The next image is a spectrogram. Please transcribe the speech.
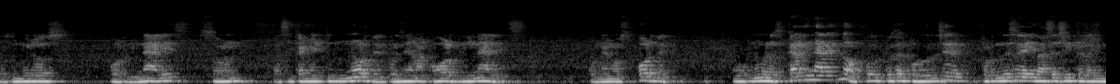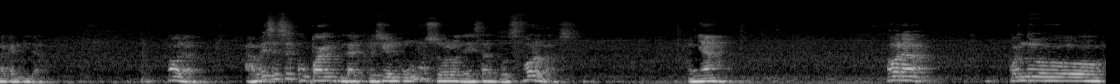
Los números ordinales son básicamente un orden, por eso se llaman ordinales. Ponemos orden. Números cardinales, no, puedo pasar por donde sea, por donde sea y va a ser siempre la misma cantidad. Ahora, a veces se ocupan la expresión uno solo de esas dos formas. ¿Ya? Ahora, cuando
